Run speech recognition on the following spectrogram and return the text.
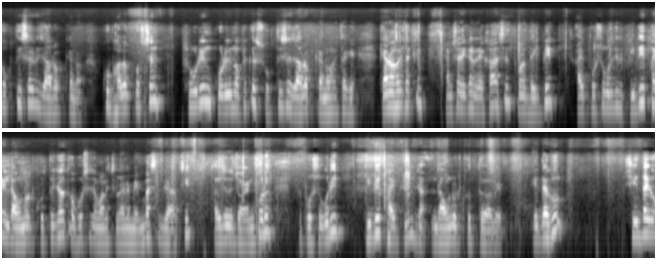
শক্তিশালী জারক কেন? খুব ভালো কোশ্চেন ফ্লোরিন ক্লোরিন অপেক্ষা শক্তিশালী জারক কেন হয়ে থাকে? কেন হয়ে থাকে? অ্যান্সার এখানে লেখা আছে, তোমরা দেখবে। আর প্রশ্নগুলো যদি পিডিএফ ফাইল ডাউনলোড করতে যাও, তো অবশ্যই আমাদের চ্যানেলের মেম্বারশিপ যা আছে তাদের যদি জয়েন করো, তো প্রশ্নগুলি পিডিএফ ফাইল কিন্তু ডাউনলোড করতে হবে। এই দেখো, সেই দাগে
